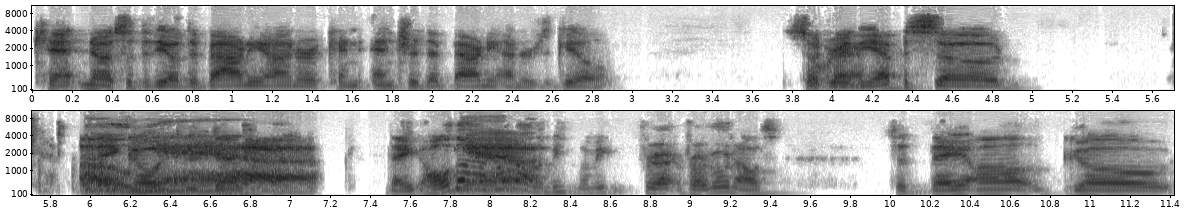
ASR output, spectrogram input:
can no, so that the other bounty hunter can enter the bounty hunters guild. So during the episode, they Oh, go into the yeah. desert. They hold on, hold on. Let me let me for, for everyone else. So they all go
